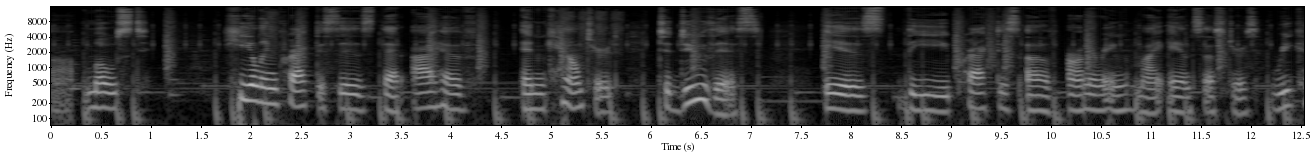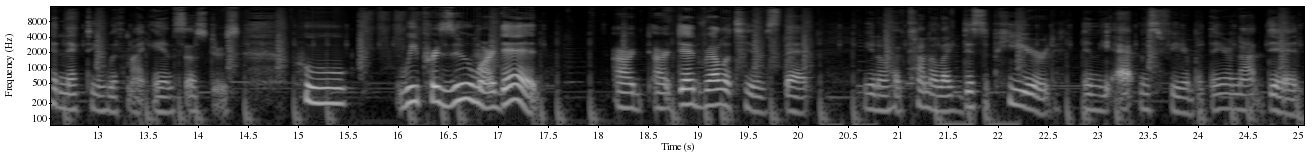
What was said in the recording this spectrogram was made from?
uh, most healing practices that I have encountered to do this is the practice of honoring my ancestors, reconnecting with my ancestors who we presume are dead, our, our dead relatives that, you know, have kind of like disappeared in the atmosphere, but they are not dead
